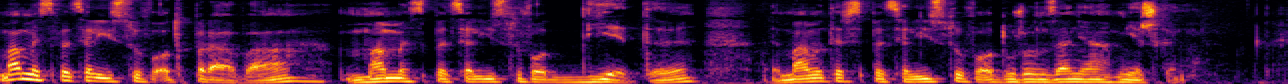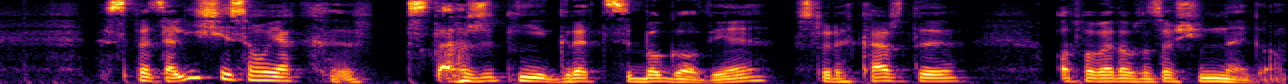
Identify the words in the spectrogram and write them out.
Mamy specjalistów od prawa, mamy specjalistów od diety, mamy też specjalistów od urządzania mieszkań. Specjaliści są jak starożytni greccy bogowie, z których każdy odpowiadał za coś innego.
